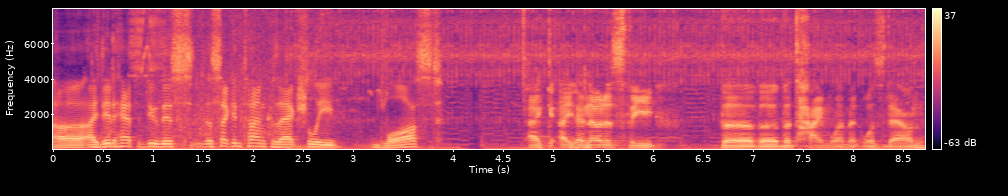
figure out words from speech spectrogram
uh, I did have to do this the second time because I actually lost. I, I, I noticed the, the the the time limit was down.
